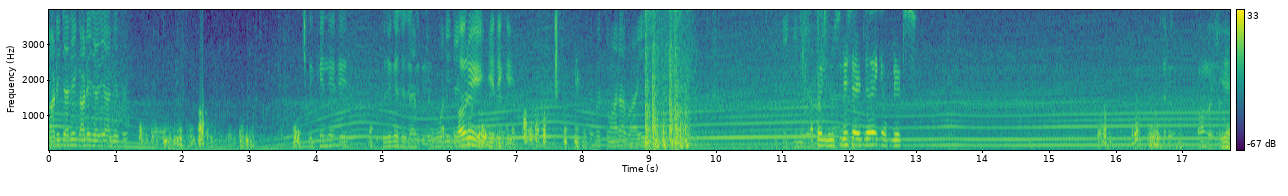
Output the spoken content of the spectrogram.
गाड़ी जा रही है गाड़ी जा रही है आगे से। दिखी नहीं रही। तुझे कैसे दिख रही है? अरे ये देख- देखी अबे तुम्हारा भाई। अपन दूसरी साइड जाए क्या ब्लिट्स उधर कौन गई ये।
